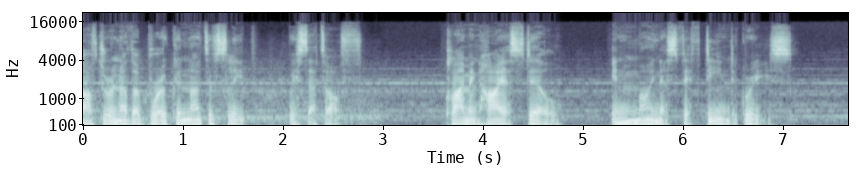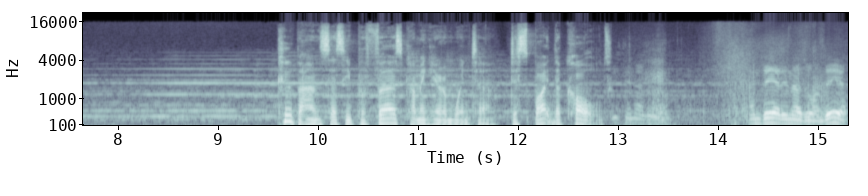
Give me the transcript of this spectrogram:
After another broken night of sleep, we set off, climbing higher still in minus 15 degrees. Kuban says he prefers coming here in winter despite the cold, And there another one there.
